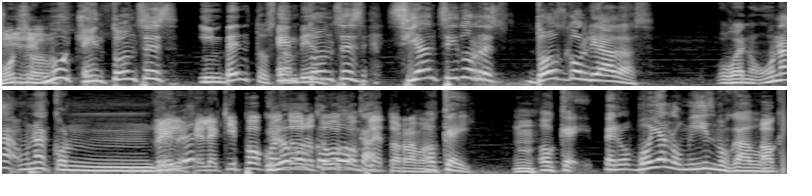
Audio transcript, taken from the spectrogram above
muchos. Mucho. Entonces, Inventos también. entonces, si han sido dos goleadas, bueno, una, una con El- River el equipo, y ¿cuánto luego lo tuvo Boca. completo, Ramón? Ok, Mm. ok, pero voy a lo mismo, Gabo. Ok,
